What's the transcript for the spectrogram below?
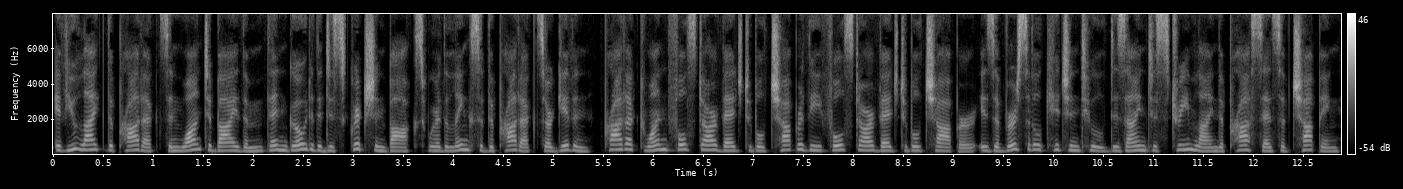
If you like the products and want to buy them then go to the description box where the links of the products are given. Product 1 Full Star Vegetable Chopper The Full Star Vegetable Chopper is a versatile kitchen tool designed to streamline the process of chopping,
